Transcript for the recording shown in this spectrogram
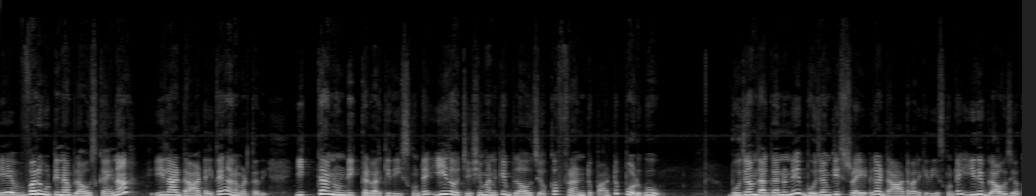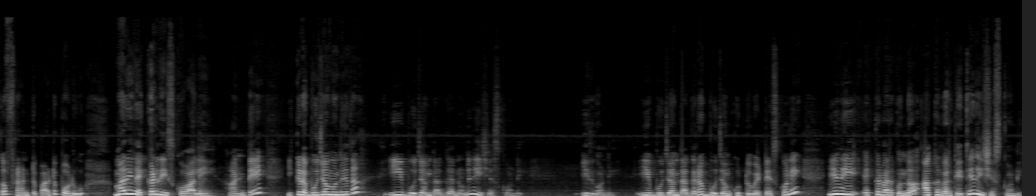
ఎవరు కుట్టిన బ్లౌజ్కైనా ఇలా డాట్ అయితే కనబడుతుంది. ఇక్కడ నుండి ఇక్కడి వరకు తీసుకుంటే ఇది వచ్చేసి మనకి బ్లౌజ్ యొక్క ఫ్రంట్ పార్ట్ పొడుగు. భుజం దగ్గర నుండి భుజంకి స్ట్రైట్గా డాట్ వరకు తీసుకుంటే ఇది బ్లౌజ్ యొక్క ఫ్రంట్ పార్ట్ పొడుగు. మరి ఇది ఎక్కడ తీసుకోవాలి అంటే ఇక్కడ భుజం ఉంది కదా ఈ భుజం దగ్గర నుండి తీసేసుకోండి. ఇదిగోండి ఈ భుజం దగ్గర భుజం కుట్టు పెట్టేసుకొని ఇది ఎక్కడి వరకు ఉందో అక్కడి వరకు అయితే తీసేసుకోండి.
